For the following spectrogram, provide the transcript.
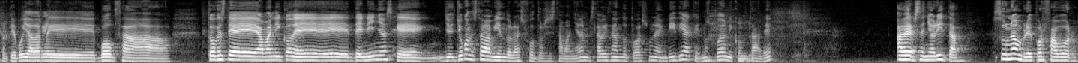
porque voy a darle voz a todo este abanico de, de niñas que yo, yo cuando estaba viendo las fotos esta mañana me estabais dando todas una envidia que no os puedo ni contar, ¿eh? A ver, señorita, su nombre, por favor.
